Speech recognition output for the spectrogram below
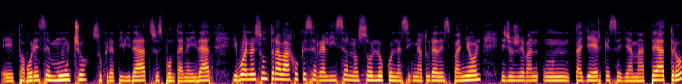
eh, favorece mucho su creatividad, su espontaneidad y bueno, es un trabajo que se realiza no solo con la asignatura de español, ellos llevan un taller que se llama teatro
